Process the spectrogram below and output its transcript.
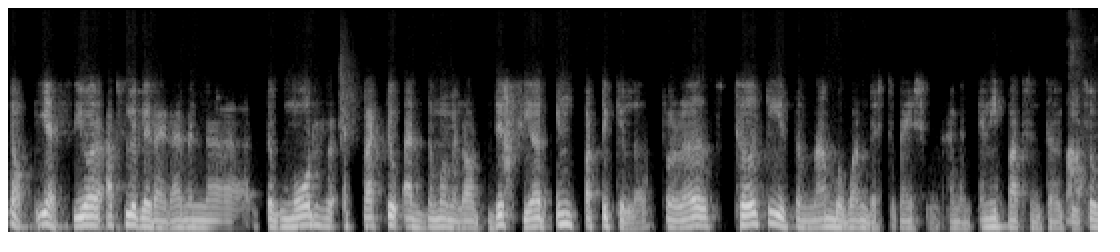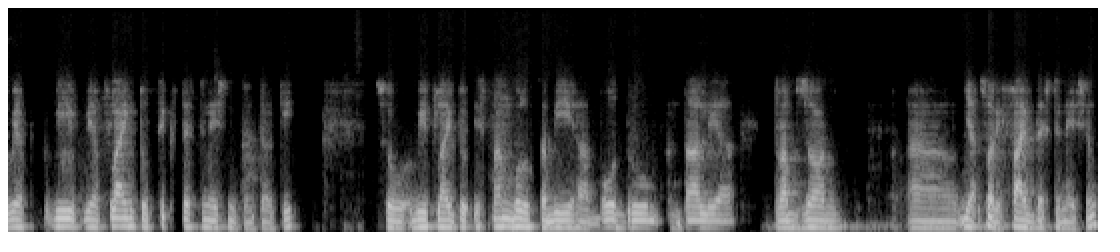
no yes you are absolutely right i mean uh, the more attractive at the moment or this year in particular for us turkey is the number one destination i mean any parts in turkey wow. so we are we, we are flying to six destinations in turkey so we fly to Istanbul, Sabiha, Bodrum, Antalya, Trabzon. Uh, yeah, sorry, five destinations.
